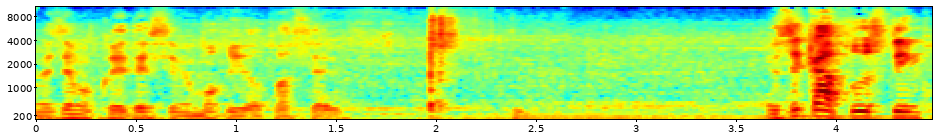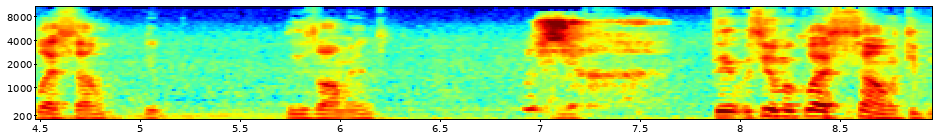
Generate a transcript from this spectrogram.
Mas é uma coisa que deve ser mesmo horrível, para sério. Eu sei que há pessoas que têm coleção, tipo, literalmente. Tem, tem uma coleção, tipo,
